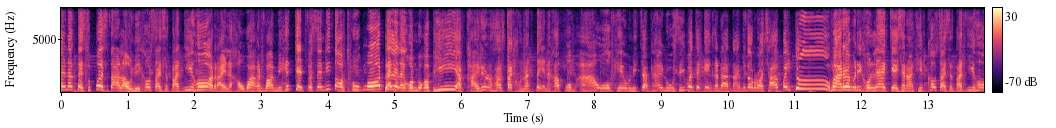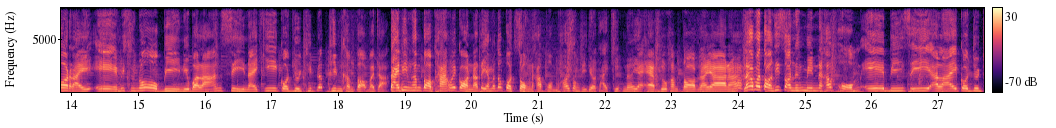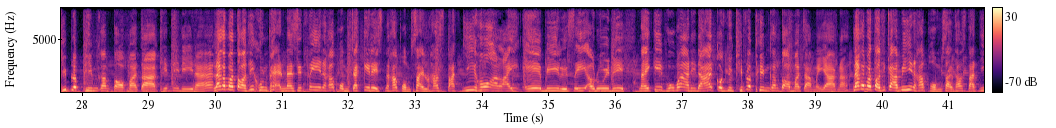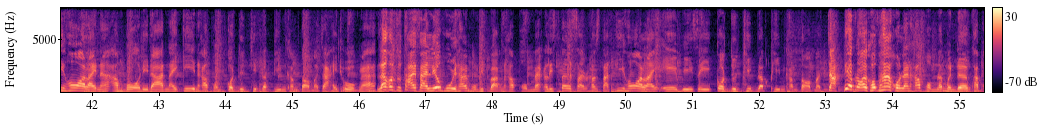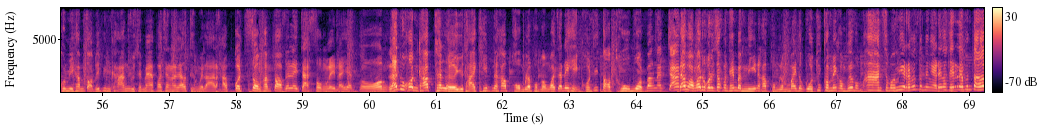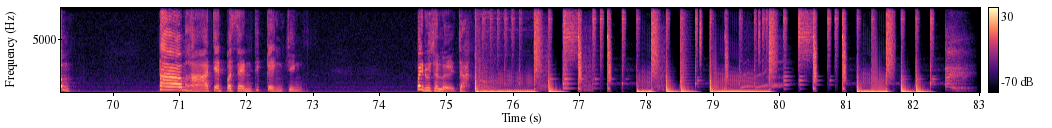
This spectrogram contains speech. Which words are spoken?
ให้นักเตะซูเปอร์สตาร์เหล่านี้เขาใส่สตาร์ทยี่ห้ออะไรแล้วเขาว่ากันว่ามีแค่ 7%ที่ตอบถูกหมด และหลายๆคนบอกว่าพี่อยากทายเรื่องรองเท้าสตาร์ทของนักเตะนะครับผมอ้าวโอเค วันนี้จัดให้ดูซิว่าจะเก่งขนาดไหนไม่ต้องรอช้าไปดู มาเริ่มกันที่คนแรกเจชนาทิพย์เขาใส่สตาร์ทยี่ห้ออะไร A มิซูโน่ B New Balance C Nike กดหยุดคลิปแล้วพิมพ์คำตอบมาจ้ะแต่พิมพ์คำตอบค้างไว้ก่อนนะแต่ยังไม่ต้องกดส่งนะครับผมค่อยส่งทีเดียวท้ายคลิปเนอะอย่าแอบดูคำตอบนะยานะ แล้วมาต่อที่ซอนฮึงมินนะครับผม A B C อะไรกดหยุดคลิปแล้วพิมพ์คำตอบมาจากคิดดีๆนะแล้วก็มาต่อที่คุณแผนแมนซิตี้นะครับผมแจ็คกิลิสนะครับผมใส่รองเท้าสตั๊ดยี่ห้ออะไร A B หรือ C เอาดูดีไนกี้พูม่าอาดิดาสกดหยุดคลิปแล้วพิมพ์คำตอบมาจากไม่ยากนะ แล้วก็มาต่อที่กาบี้นะครับผมใส่รองเท้าสตั๊ดยี่ห้ออะไรนะอัมโบอาดิดาสไนกี้นะครับผมกดหยุดคลิปแล้วพิมพ์คำตอบมาจากให้ถูกนะ แล้วคนสุดท้ายแฟนเลี้ยวพูลทำให้ผมผิดหวังนะครับผมแม็กอลิสเตอร์ใส่รองเท้าสตั๊ดยี่ห้ออะไร A B C กดหยุดคลิปแล้วพิมพ์คำตอบมาจ้ะเรียบร้อยครบ5 คนแล้วนะครับผมแล้วเหมือนเดิมครับคุณมีคำตอบที่พิมพ์ค้างอยู่ใช่ไหมเพราะฉะนั้นแล้วถึงเวลาแล้วครับกดส่งคำตอบได้เลยจ้ะส่งเลยนะอย่าโกง และทุกคนครับเฉลยอยู่ท้ายคลิปนะครับผมแล้วผมหวังว่าจะได้เห็นคนที่ตอบถูกหมดบ้างนะจ๊ะและหวังว่าทุกคนจะชอบคอนเทนต์แบบนี้นะครับผมและไม่ต้องกลัวทุกคอมเมนต์ของเพื่อนผมอ่านเสมอมีอะไรเพิ่มเติมยังไงได้ก็เทนอะไรเพิ่มเติม ตามหา 7%ที่เก่งจริง ไปดูเฉลยจ้ะ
